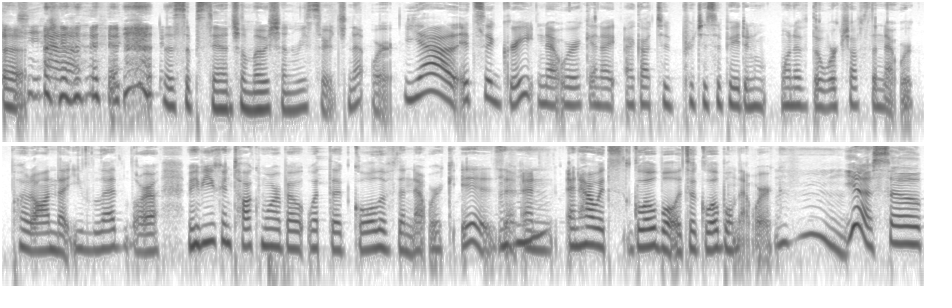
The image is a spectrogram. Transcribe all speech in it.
Uh, the Substantial Motion Research Network. Yeah, it's a great network, and I, I got to participate in one of the workshops the network put on that you led, Laura. Maybe you can talk more about what the goal of the network is mm-hmm. and, and how it's global. It's a global network. Mm-hmm. Yeah, so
